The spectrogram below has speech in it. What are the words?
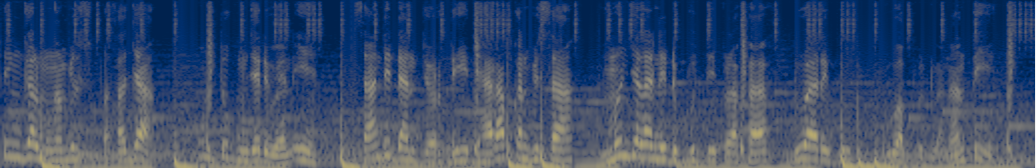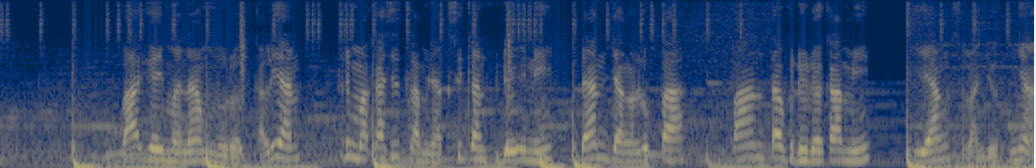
tinggal mengambil sumpah saja untuk menjadi WNI. Sandi dan Jordi diharapkan bisa menjalani debut di PLFF 2022 nanti. Bagaimana menurut kalian? Terima kasih telah menyaksikan video ini dan jangan lupa pantau video kami yang selanjutnya.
